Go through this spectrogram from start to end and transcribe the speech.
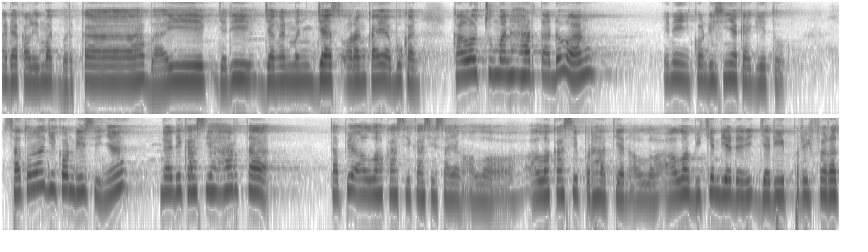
ada kalimat berkah, baik. Jadi jangan menjudge orang kaya, bukan. Kalau cuman harta doang, ini kondisinya kayak gitu. Satu lagi kondisinya nggak dikasih harta, tapi Allah kasih kasih sayang Allah. Allah kasih perhatian Allah. Allah bikin dia dari jadi preferred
